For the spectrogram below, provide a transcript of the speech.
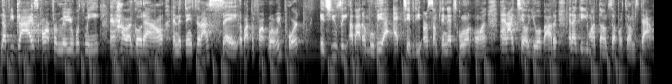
Now if you guys aren't familiar with me and how I go down and the things that I say about the front row report, it's usually about a movie, an activity, or something that's going on, and I tell you about it, and I give you my thumbs up or thumbs down.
